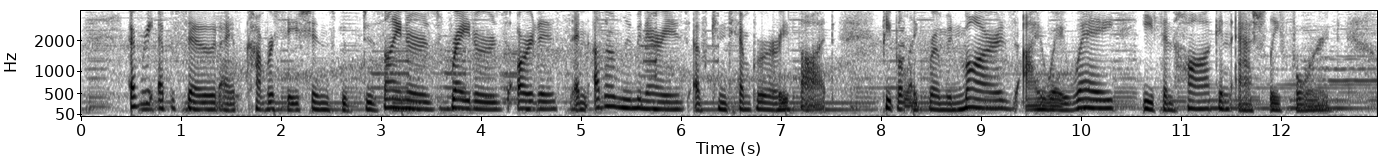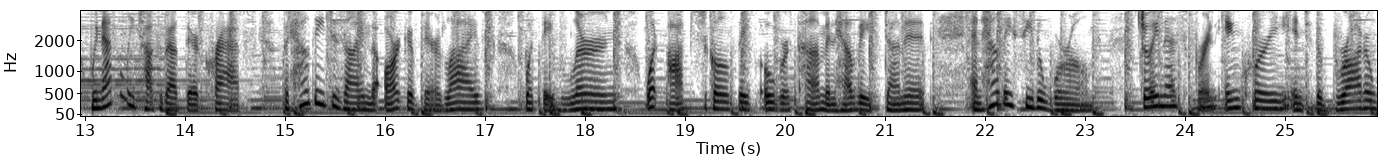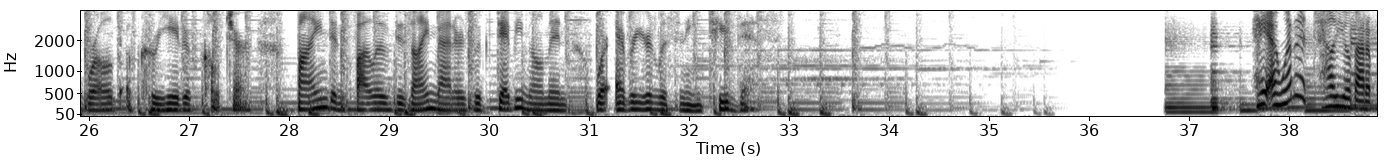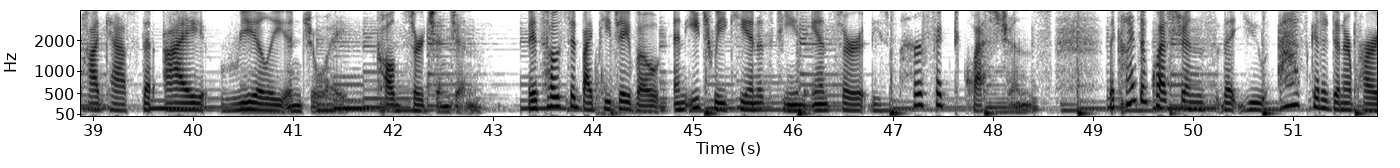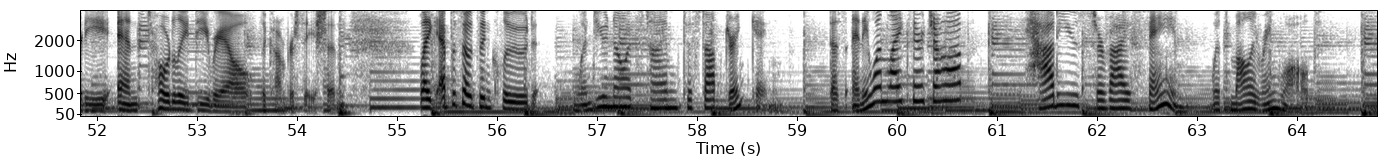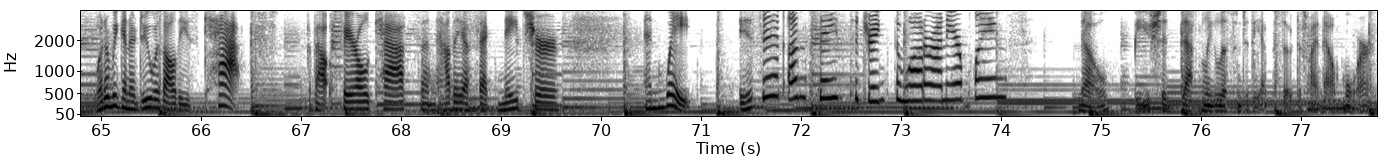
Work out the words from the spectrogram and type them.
Every episode, I have conversations with designers, writers, artists, and other luminaries of contemporary thought. People like Roman Mars, Ai Weiwei, Ethan Hawke, and Ashley Ford. We not only talk about their crafts, but how they design the arc of their lives, what they've learned, what obstacles they've overcome, and how they've done it, and how they see the world. Join us for an inquiry into the broader world of creative culture. Find and follow Design Matters with Debbie Millman wherever you're listening to this. Hey, I want to tell you about a podcast that I really enjoy called Search Engine. It's hosted by PJ Vogt, and each week he and his team answer these perfect questions. The kinds of questions that you ask at a dinner party and totally derail the conversation. Like episodes include When do you know it's time to stop drinking? Does anyone like their job? How do you survive fame with Molly Ringwald? What are we going to do with all these cats? About feral cats and how they affect nature. And wait, is it unsafe to drink the water on airplanes? No, but you should definitely listen to the episode to find out more.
